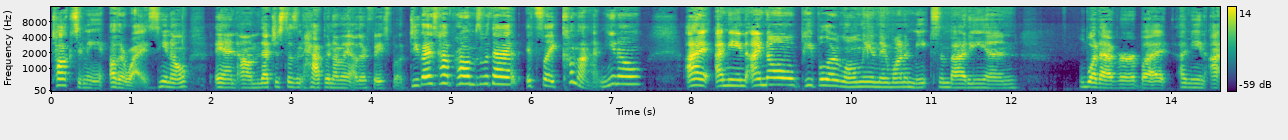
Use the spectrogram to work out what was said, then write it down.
talk to me otherwise, you know? And um, that just doesn't happen on my other Facebook. Do you guys have problems with that? It's like, come on, you know? I I mean, I know people are lonely and they want to meet somebody and whatever but i mean i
